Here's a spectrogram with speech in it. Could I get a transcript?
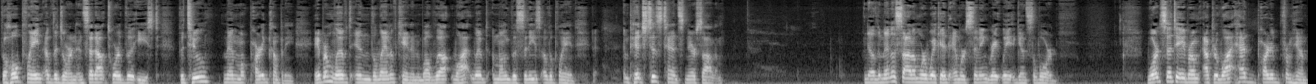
the whole plain of the Jordan and set out toward the east. The two men parted company. Abram lived in the land of Canaan, while Lot lived among the cities of the plain and pitched his tents near Sodom. Now the men of Sodom were wicked and were sinning greatly against the Lord. Lord said to Abram after Lot had parted from him,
